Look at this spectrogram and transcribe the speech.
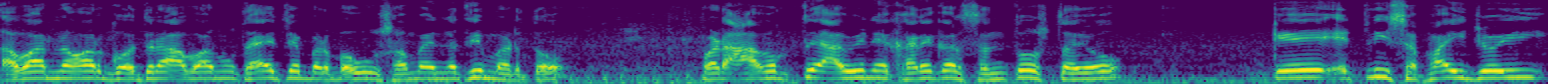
અવારનવાર ગોધરા આવવાનું થાય છે, પણ બહુ સમય નથી મળતો. પણ આ વખતે આવીને ખરેખર સંતોષ થયો કે એટલી સફાઈ જોઈ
